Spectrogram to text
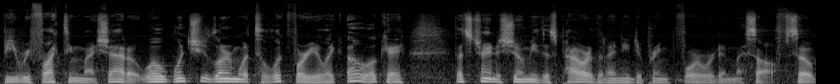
be reflecting my shadow? Well once you learn what to look for you're like oh okay that's trying to show me this power that i need to bring forward in myself. So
